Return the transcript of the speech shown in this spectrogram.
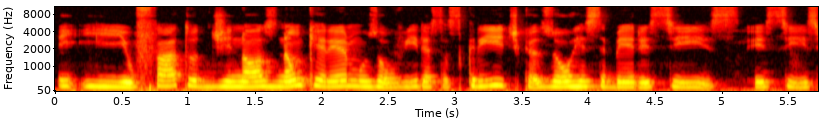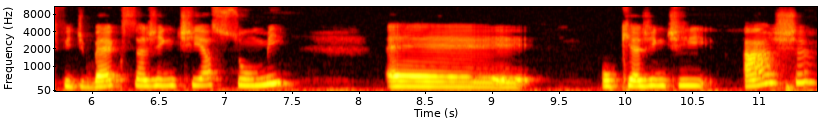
E, e o fato de nós não querermos ouvir essas críticas ou receber esses, esses feedbacks, a gente assume é, o que a gente acha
